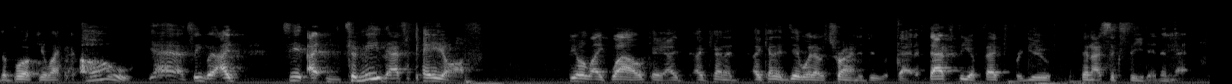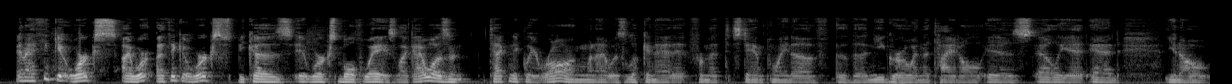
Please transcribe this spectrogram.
the book. You're like, oh yeah, see, but I see. I, to me, that's payoff. Feel like wow, okay, I kind of I kind of did what I was trying to do with that. If that's the effect for you, then I succeeded in that. And I think it works. I work. I think it works because it works both ways. Like I wasn't technically wrong when I was looking at it from the standpoint of the Negro in the title is Elliot, and you know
